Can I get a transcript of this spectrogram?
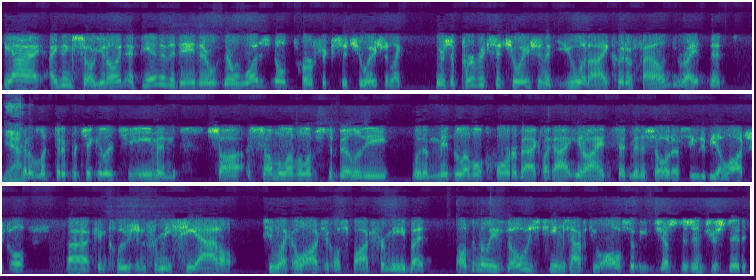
Yeah, I, I think so. You know, at, at the end of the day, there there was no perfect situation. Like, there's a perfect situation that you and I could have found, right? That Yeah. you could have looked at a particular team and saw some level of stability with a mid-level quarterback. Like I, you know, I had said Minnesota seemed to be a logical uh, conclusion for me. Seattle seemed like a logical spot for me, but ultimately, those teams have to also be just as interested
